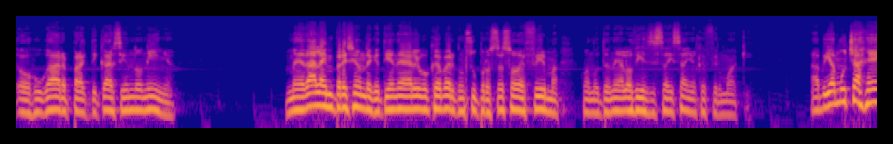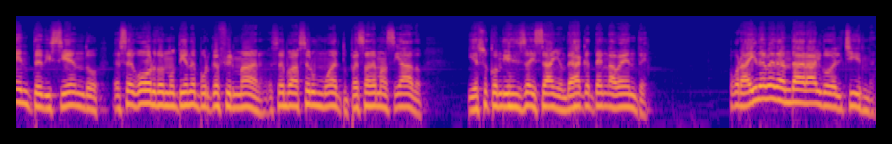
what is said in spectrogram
o jugar, practicar siendo niño, me da la impresión de que tiene algo que ver con su proceso de firma cuando tenía los 16 años que firmó aquí. Había mucha gente diciendo, ese gordo no tiene por qué firmar, ese va a ser un muerto, pesa demasiado. Y eso con 16 años, deja que tenga 20. Por ahí debe de andar algo del chisme.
